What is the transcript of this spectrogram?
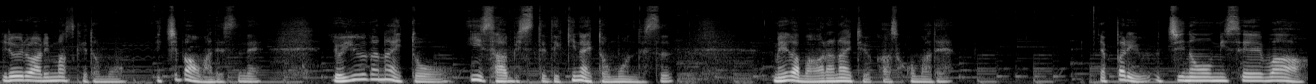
いろいろありますけども一番はですね余裕がないといいサービスってできないと思うんです。目が回らないというかそこまで。やっぱりうちのお店は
